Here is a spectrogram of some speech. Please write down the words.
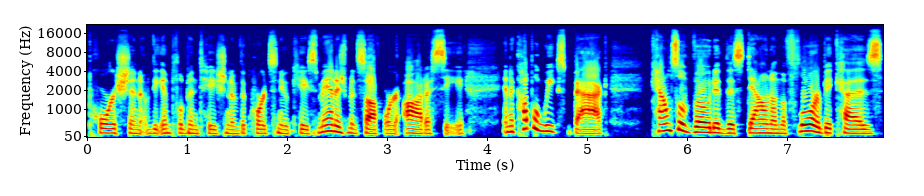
portion of the implementation of the court's new case management software Odyssey. And a couple weeks back, council voted this down on the floor because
